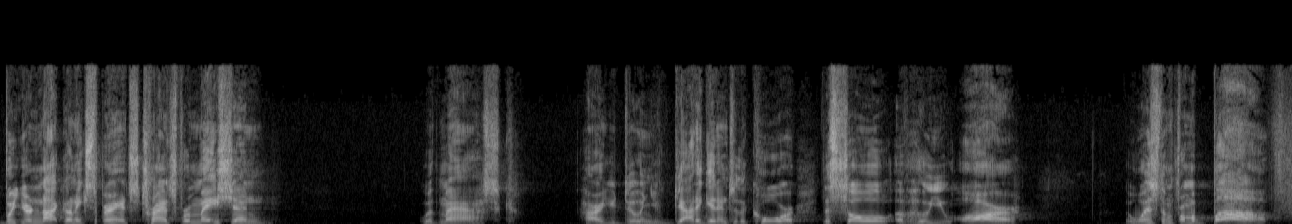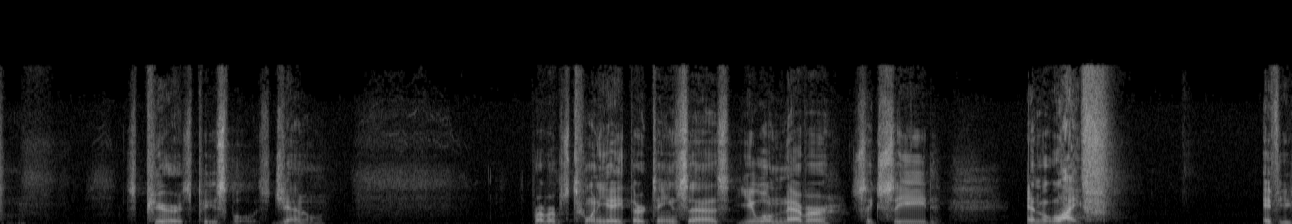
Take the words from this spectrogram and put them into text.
but you're not going to experience transformation with mask. How are you doing? You've got to get into the core, the soul of who you are. The wisdom from above. It's pure, it's peaceful, it's gentle. Proverbs 28 13 says, You will never succeed in life if you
